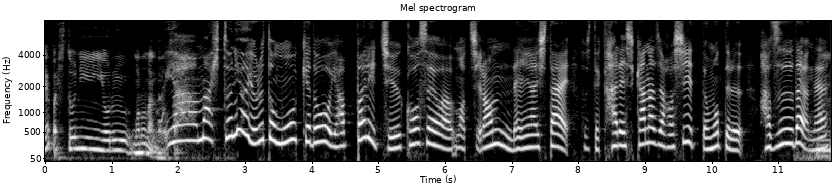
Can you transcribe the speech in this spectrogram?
やっぱ人によるものなんだろうか。いやーまあ人にはよると思うけどやっぱり中高生はもちろん恋愛したい。そして彼氏彼女欲しいって思ってるはずだようね、ー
